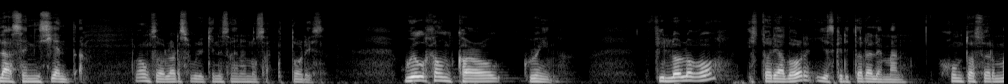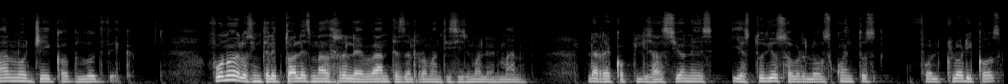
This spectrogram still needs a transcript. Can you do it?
La Cenicienta. Vamos a hablar sobre quiénes eran los actores. Wilhelm Karl Grimm, filólogo, historiador y escritor alemán, junto a su hermano Jacob Ludwig. Fue uno de los intelectuales más relevantes del romanticismo alemán. Las recopilaciones y estudios sobre los cuentos folclóricos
